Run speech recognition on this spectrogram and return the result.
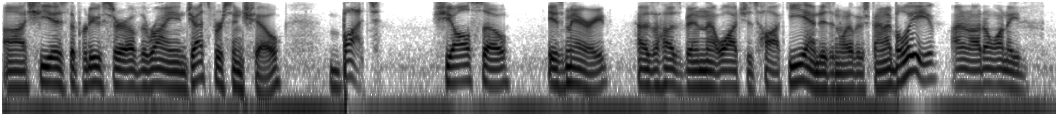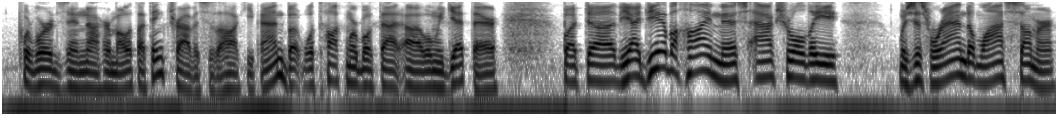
Uh, she is the producer of the Ryan Jespersen Show, but she also is married, has a husband that watches hockey and is an Oilers fan. I believe. I don't know. I don't want to put words in uh, her mouth. I think Travis is a hockey fan, but we'll talk more about that uh, when we get there. But uh, the idea behind this actually was just random last summer.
